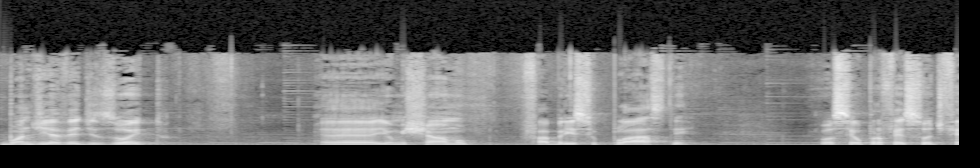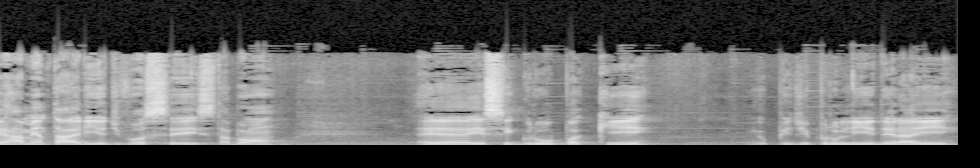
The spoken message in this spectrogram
Bom dia, V18. É, eu me chamo Fabrício Plaster. Você é o professor de ferramentaria de vocês, tá bom? É, esse grupo aqui, eu pedi para o líder aí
